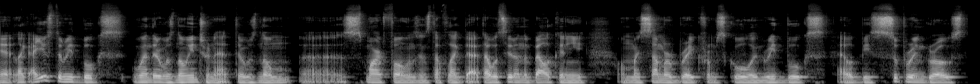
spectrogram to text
Uh, like I used to read books when there was no internet, there was no uh, smartphones and stuff like that. I would sit on the balcony on my summer break from school and read books. I would be super engrossed,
